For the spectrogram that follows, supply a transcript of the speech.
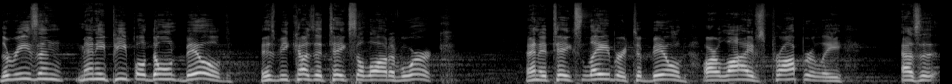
The reason many people don't build is because it takes a lot of work and it takes labor to build our lives properly as a,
